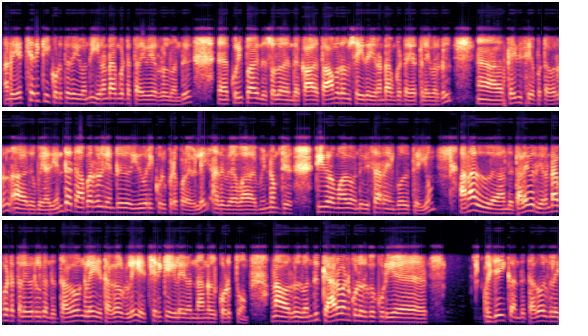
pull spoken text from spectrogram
அந்த எச்சரிக்கை கொடுத்ததை வந்து இரண்டாம் கட்ட தலைவர்கள் வந்து குறிப்பாக இந்த சொல்ல இந்த கா தாமதம் செய்த இரண்டாம் கட்ட தலைவர்கள் கைது செய்யப்பட்டவர்கள் அது எந்த நபர்கள் என்று இதுவரை குறிப்பிடப்படவில்லை. அது இன்னும் தீவிரமாக வந்து விசாரணையின் போது தெரியும். ஆனால் அந்த தலைவர் இரண்டாம் கட்ட தலைவர்களுக்கு அந்த தகவல்களை தகவல்களை எச்சரிக்கைகளை வந்து நாங்கள் கொடுத்தோம். ஆனால் அவர்கள் வந்து கேரவான்குள் இருக்கக்கூடிய விஜய்க்கு அந்த தகவல்களை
